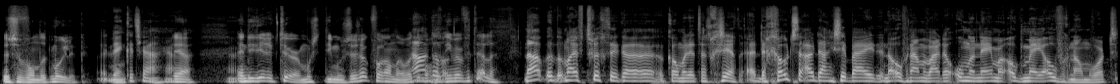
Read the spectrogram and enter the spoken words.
Dus ze vonden het moeilijk. Ik denk het, ja. ja. Ja. En die directeur, moest, die moest dus ook veranderen. Want Nou, die mocht het niet meer vertellen. Nou, om even terug te eh, komen, dit werd gezegd. Eh, De grootste uitdaging zit bij een overname waar de ondernemer ook mee overgenomen wordt.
